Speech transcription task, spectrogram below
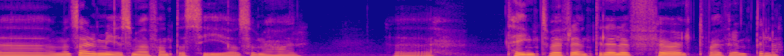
Uh, men så er det mye som er fantasi, og som jeg har uh, tenkt meg frem til, eller følt meg frem til, da.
